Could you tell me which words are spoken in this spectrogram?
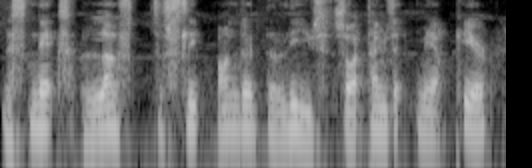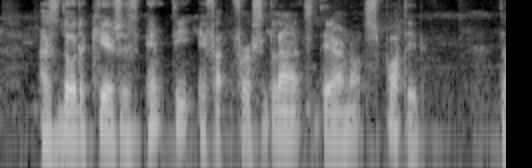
The snakes love to sleep under the leaves, so at times it may appear as though the cage is empty if at first glance they are not spotted. The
